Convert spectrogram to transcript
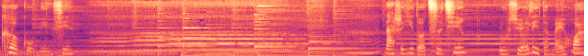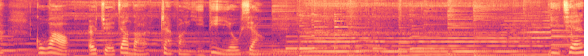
刻骨铭心。那是一朵刺青，如雪里的梅花，孤傲而倔强地绽放一地幽香。以前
